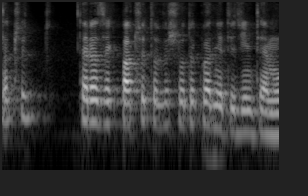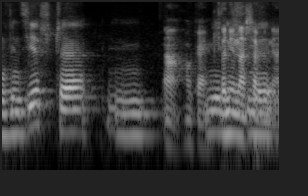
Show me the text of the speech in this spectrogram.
Znaczy, teraz jak patrzę, to wyszło dokładnie tydzień temu, więc jeszcze. Mm, A, okej. Okay. To nie nasza wina.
